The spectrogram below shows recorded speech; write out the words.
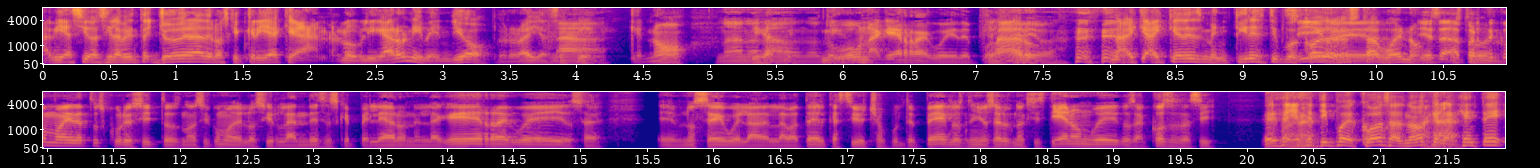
había sido así la venta. Yo era de los que creía que ah, lo obligaron y vendió, pero ahora ya sé Nah. que, que no. No, no, Fíjate, no, Tuvo una guerra, güey, de por Claro. medio. No, hay, que, hay que desmentir ese tipo de Sí, cosas. Eso güey. está bueno. Y esa- está aparte, bueno. como hay datos curiositos, ¿no? Así como de los irlandeses que pelearon en la guerra, güey. O sea, eh, no sé, güey, la, la batalla del castillo de Chapultepec, los niños héroes no existieron, güey. O sea, cosas así. Ese, tipo de cosas, ¿no? Que la gente,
